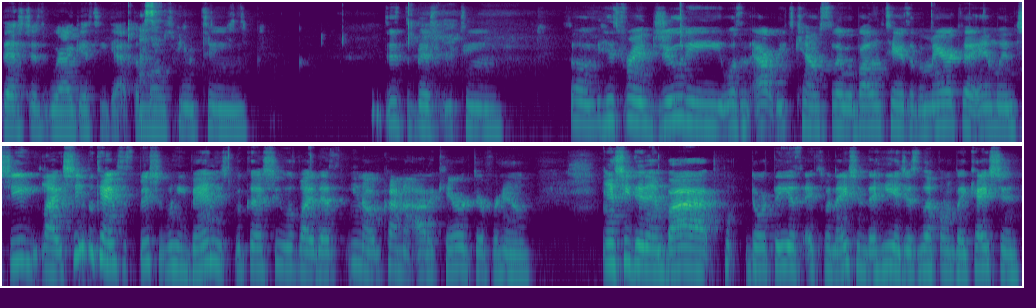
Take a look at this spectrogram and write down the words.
that's just where I guess he got the most routine. Just the best routine. So his friend Judy was an outreach counselor with Volunteers of America, and when she like she became suspicious when he vanished because she was like that's you know kind of out of character for him, and she didn't buy Dorothea's explanation that he had just left on vacation.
